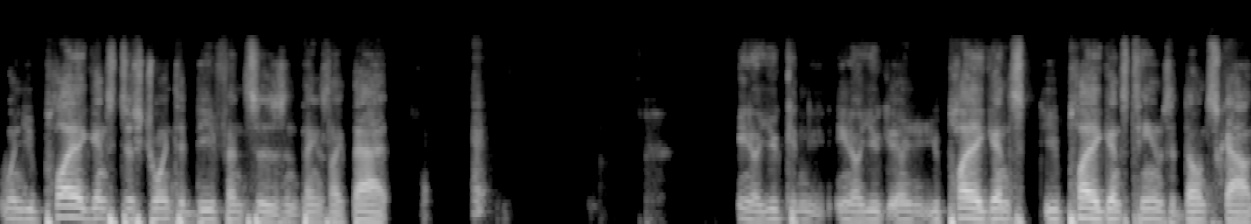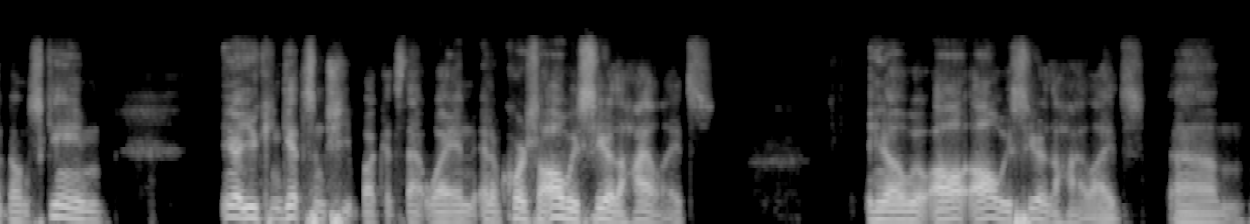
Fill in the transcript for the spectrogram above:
when you play against disjointed defenses and things like that. You know, you can, you know, you you play against you play against teams that don't scout, don't scheme. You know, you can get some cheap buckets that way, and and of course, all we see are the highlights. You know, all all we see are the highlights. Um,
